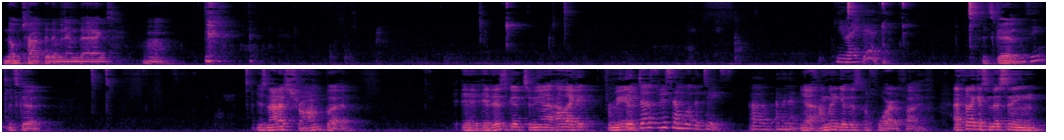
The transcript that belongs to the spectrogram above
milk chocolate M&M bags. Mm. You like it? It's good. It's good. It's not as strong, but it, it is good to me. I, I like it. For me, It does resemble the taste of M&M. yeah, I'm gonna give this a four out of five. I feel like it's missing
